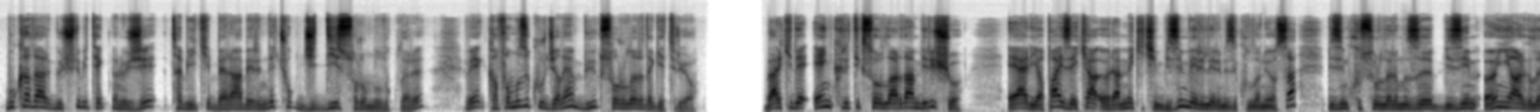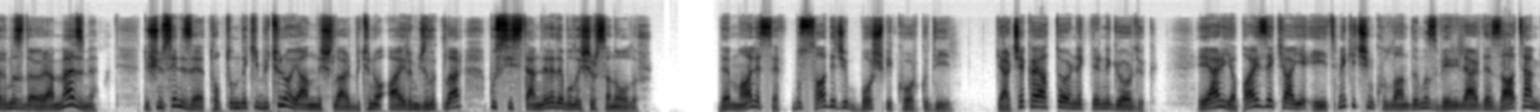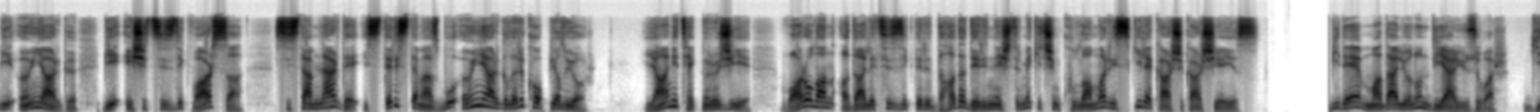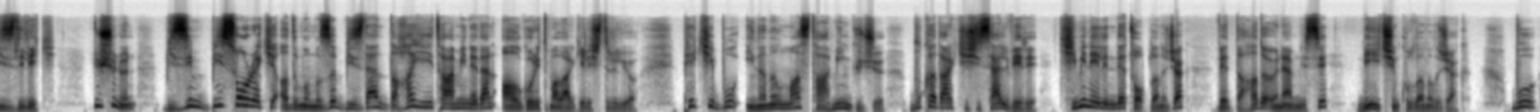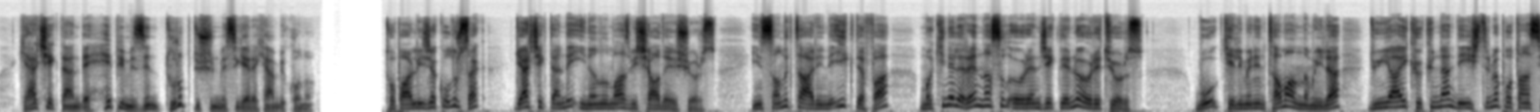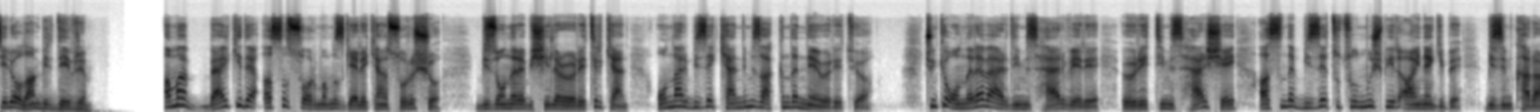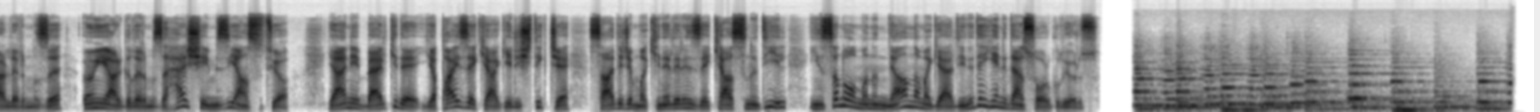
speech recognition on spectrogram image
bu kadar güçlü bir teknoloji tabii ki beraberinde çok ciddi sorumlulukları ve kafamızı kurcalayan büyük soruları da getiriyor. Belki de en kritik sorulardan biri şu. Eğer yapay zeka öğrenmek için bizim verilerimizi kullanıyorsa, bizim kusurlarımızı, bizim ön yargılarımızı da öğrenmez mi? Düşünsenize toplumdaki bütün o yanlışlar, bütün o ayrımcılıklar bu sistemlere de bulaşırsa ne olur? Ve maalesef bu sadece boş bir korku değil. Gerçek hayatta örneklerini gördük. Eğer yapay zekayı eğitmek için kullandığımız verilerde zaten bir ön yargı, bir eşitsizlik varsa, sistemler de ister istemez bu ön yargıları kopyalıyor. Yani teknolojiyi, var olan adaletsizlikleri daha da derinleştirmek için kullanma riskiyle karşı karşıyayız. Bir de madalyonun diğer yüzü var, gizlilik. Düşünün, bizim bir sonraki adımımızı bizden daha iyi tahmin eden algoritmalar geliştiriliyor. Peki bu inanılmaz tahmin gücü, bu kadar kişisel veri kimin elinde toplanacak ve daha da önemlisi ne için kullanılacak? Bu gerçekten de hepimizin durup düşünmesi gereken bir konu. Toparlayacak olursak, gerçekten de inanılmaz bir çağda yaşıyoruz. İnsanlık tarihinde ilk defa makinelere nasıl öğreneceklerini öğretiyoruz. Bu kelimenin tam anlamıyla dünyayı kökünden değiştirme potansiyeli olan bir devrim. Ama belki de asıl sormamız gereken soru şu. Biz onlara bir şeyler öğretirken onlar bize kendimiz hakkında ne öğretiyor? Çünkü onlara verdiğimiz her veri, öğrettiğimiz her şey aslında bize tutulmuş bir ayna gibi. Bizim kararlarımızı, ön yargılarımızı, her şeyimizi yansıtıyor. Yani belki de yapay zeka geliştikçe sadece makinelerin zekasını değil, insan olmanın ne anlama geldiğini de yeniden sorguluyoruz. Thank you.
